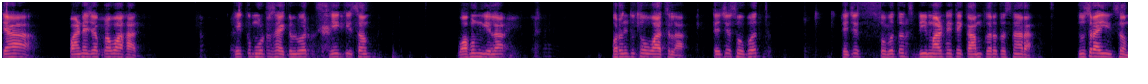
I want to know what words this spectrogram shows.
त्या पाण्याच्या प्रवाहात एक मोटरसायकलवर एक इसम वाहून गेला. परंतु तो वाचला. त्याच्यासोबत त्याच्या सोबतच डी मार्ट येथे काम करत असणारा दुसरा इसम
